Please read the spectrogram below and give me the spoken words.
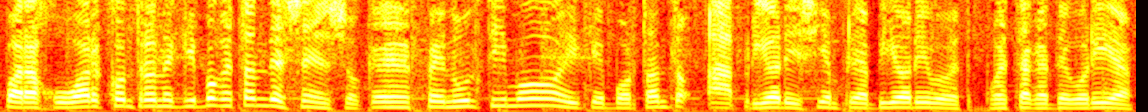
para jugar contra un equipo que está en descenso, que es penúltimo y que por tanto a priori, siempre a priori, pues, pues esta categoría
